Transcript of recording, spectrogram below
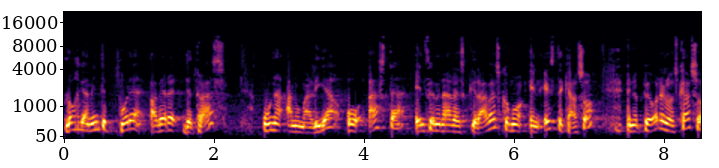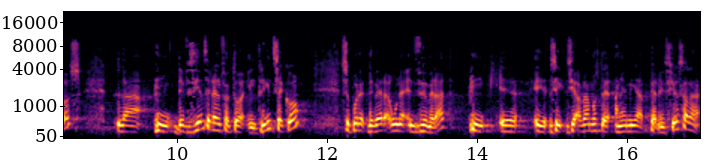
lógicamente puede haber detrás una anomalía o hasta enfermedades graves, como en este caso. En el peor de los casos, la deficiencia del factor intrínseco se puede deber a una enfermedad. Eh, eh, si, hablamos de anemia perniciosa,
